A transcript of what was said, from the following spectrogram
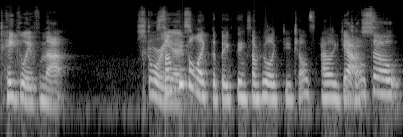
takeaway from that story Some is. people like the big things. Some people like details. I like details. Yeah, so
